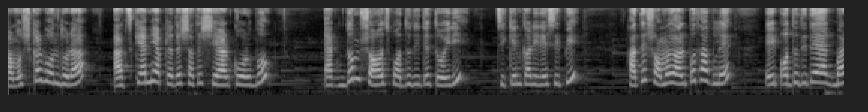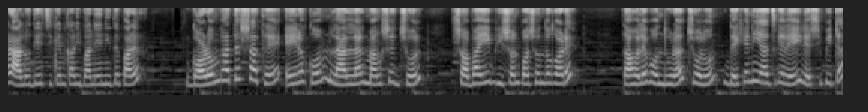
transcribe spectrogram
নমস্কার বন্ধুরা, আজকে আমি আপনাদের সাথে শেয়ার করব একদম সহজ পদ্ধতিতে তৈরি চিকেন কারি রেসিপি হাতে সময় অল্প থাকলে এই পদ্ধতিতে একবার আলু দিয়ে চিকেন কারি বানিয়ে নিতে পারেন। গরম ভাতের সাথে এই রকম লাল লাল মাংসের ঝোল সবাই ভীষণ পছন্দ করে। তাহলে বন্ধুরা, চলুন দেখে নিই আজকের এই রেসিপিটা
